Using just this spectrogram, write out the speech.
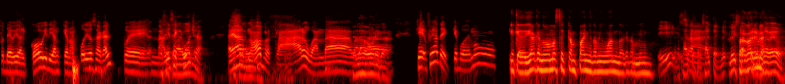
pues debido al COVID y aunque no han podido sacar, pues nadie se escucha. Wanda. Ella, la no, Wanda. pues claro, Wanda, Es la Wanda- única. Que fíjate, que podemos, Y que diga que no vamos a hacer campaña también, Wanda, que también. sí, Pero o salte, sea, pero salte. Lu- Luis, Pero salte, que no horrible. me veo,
